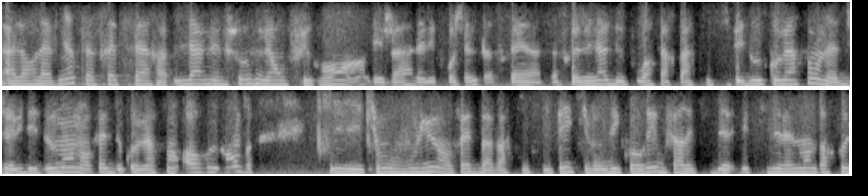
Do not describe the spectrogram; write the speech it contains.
Alors l'avenir, ça serait de faire la même chose, mais en plus grand. hein, déjà l'année prochaine, ça serait, ça serait génial de pouvoir faire participer d'autres commerçants. On a déjà eu des demandes en fait de commerçants hors grande qui, qui ont voulu en fait bah, participer, qui vont décorer ou faire des petits, des petits événements de leur côté.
